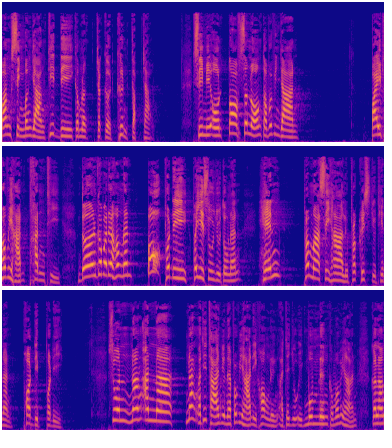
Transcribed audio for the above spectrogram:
บางสิ่งบางอย่างที่ดีกำลังจะเกิดขึ้นกับเจ้าซิมิโอนตอบสนองต่อพระวิญญาณ ไปพระวิหารทันที เดินเข้าไปในห้องนั้นโป๊ะพอดีพระเยซูอยู่ตรงนั้น เห็นพระมาสีหาหรือพระคริสต์อยู่ที่นั่น พอดิบพอดี ส่วนนางอันนานั่งอธิษฐานอยู่ในพระวิหารอีกห้องหนึ่ง อาจจะอยู่อีกมุมหนึ่งของพระวิหารกำลัง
